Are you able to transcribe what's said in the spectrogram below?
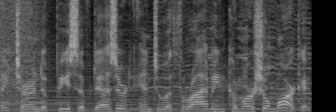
They turned a piece of desert into a thriving commercial market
